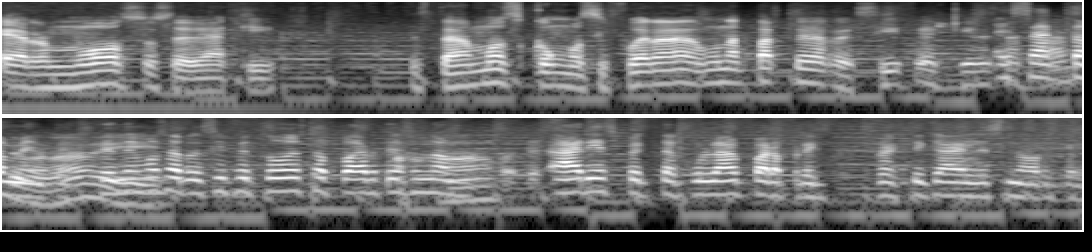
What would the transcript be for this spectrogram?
hermoso se ve aquí. Estamos como si fuera una parte de arrecife aquí en esta Exactamente. Tenemos arrecife, toda esta parte es una área espectacular para pra- practicar el snorkel.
